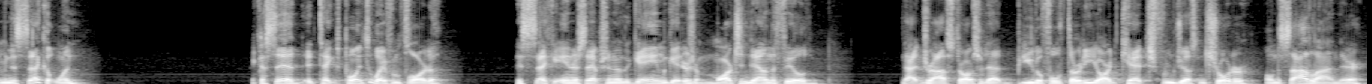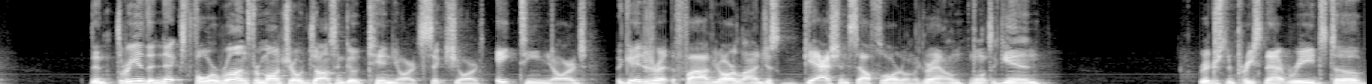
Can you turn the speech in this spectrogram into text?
I mean, the second one, like I said, it takes points away from Florida. His second interception of the game, Gators are marching down the field. That drive starts with that beautiful 30 yard catch from Justin Shorter on the sideline there. Then three of the next four runs from Montrell Johnson go 10 yards, 6 yards, 18 yards. The Gators are at the five yard line, just gashing South Florida on the ground once again. Richardson pre snap reads to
